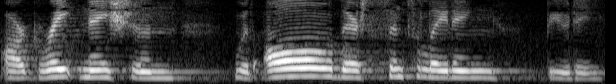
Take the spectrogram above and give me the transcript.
our great nation with all their scintillating beauty.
